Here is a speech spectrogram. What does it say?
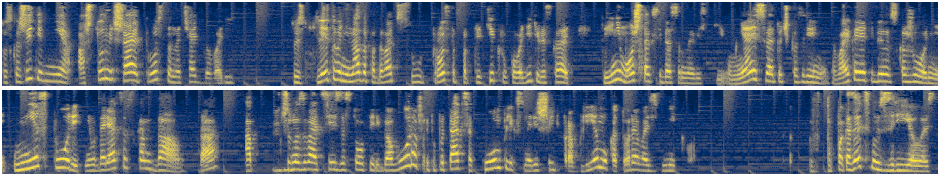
то скажите мне, а что мешает просто начать говорить? То есть для этого не надо подавать в суд, просто прийти к руководителю и сказать, ты не можешь так себя со мной вести, у меня есть своя точка зрения, давай-ка я тебе скажу о ней. Не спорить, не ударяться в скандал, да, а, mm-hmm. что называется, сесть за стол переговоров и попытаться комплексно решить проблему, которая возникла. Показать свою зрелость,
